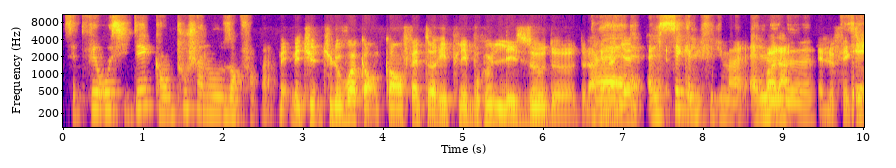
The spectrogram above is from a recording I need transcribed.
cette férocité quand on touche à nos enfants. Voilà. Mais, mais tu, tu le vois quand, quand en fait Ripley brûle les œufs de, de la reine Ouais, alien. elle sait qu'elle lui fait du mal. Elle Voilà, le, elle le fait exprès.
